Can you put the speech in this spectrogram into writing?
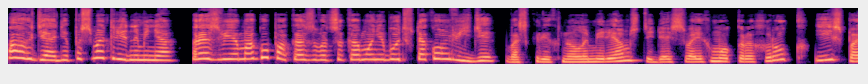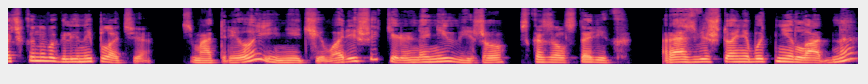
«Ах, дядя, посмотри на меня! Разве я могу показываться кому-нибудь в таком виде?» — воскликнула Мириам, стыдясь своих мокрых рук и испачканного глиной платья. «Смотрю и ничего решительно не вижу», — сказал старик. «Разве что-нибудь неладно?»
